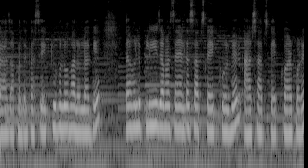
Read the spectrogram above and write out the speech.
কাজ আপনাদের কাছে একটু হলেও ভালো লাগে তাহলে প্লিজ আমার চ্যানেলটা সাবস্ক্রাইব করবেন আর সাবস্ক্রাইব করার পরে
